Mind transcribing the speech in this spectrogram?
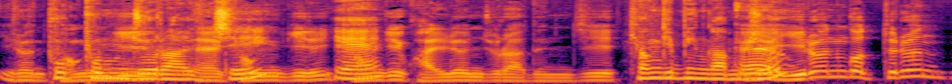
이런 부품주랄지 경기, 경기, 예. 경기 관련주라든지 경기 민감주 예, 이런 것들은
